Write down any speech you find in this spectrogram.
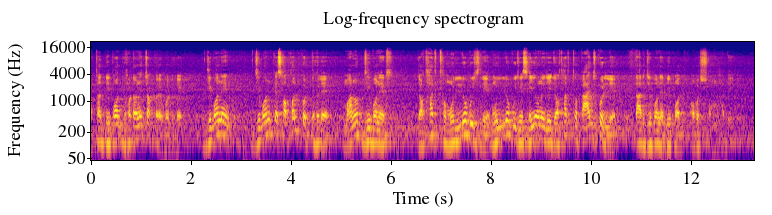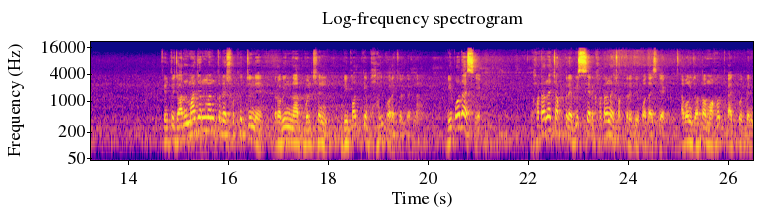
অর্থাৎ বিপদ ঘটনের চক্রে ঘটবে। জীবনে, জীবনকে সফল করতে হলে মানব জীবনের যথার্থ মূল্য বুঝলে, মূল্য বুঝে সেই অনুযায়ী যথার্থ কাজ করলে তার জীবনে বিপদ অবশ্যম্ভাবী। কিন্তু জন্মা জন্মান্তরে সুখের জন্য রবীন্দ্রনাথ বলছেন, বিপদকে ভয় করে চলবে না। বিপদ আসবে। ঘটনাচক্রে বিশ্বের ঘটনাচক্রে বিপদ আসবে এবং যত মহৎ কাজ করবেন,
